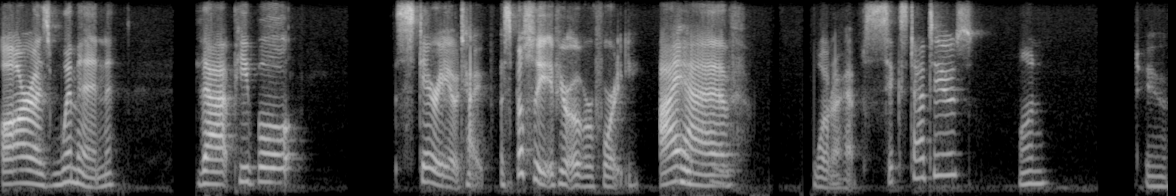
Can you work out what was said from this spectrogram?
are as women that people stereotype, especially if you're over 40. I Mhm. have what do I have? Six tattoos? One, two.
